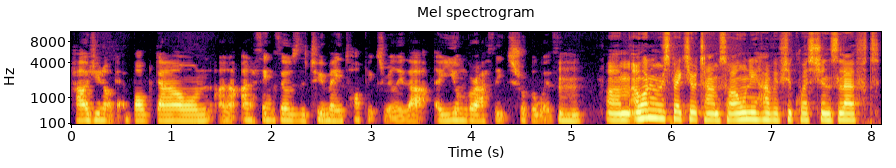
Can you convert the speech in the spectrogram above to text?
How do you not get bogged down? And, and I think those are the two main topics really that a younger athlete struggle with. Mm-hmm. Um, I want to respect your time, so I only have a few questions left.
